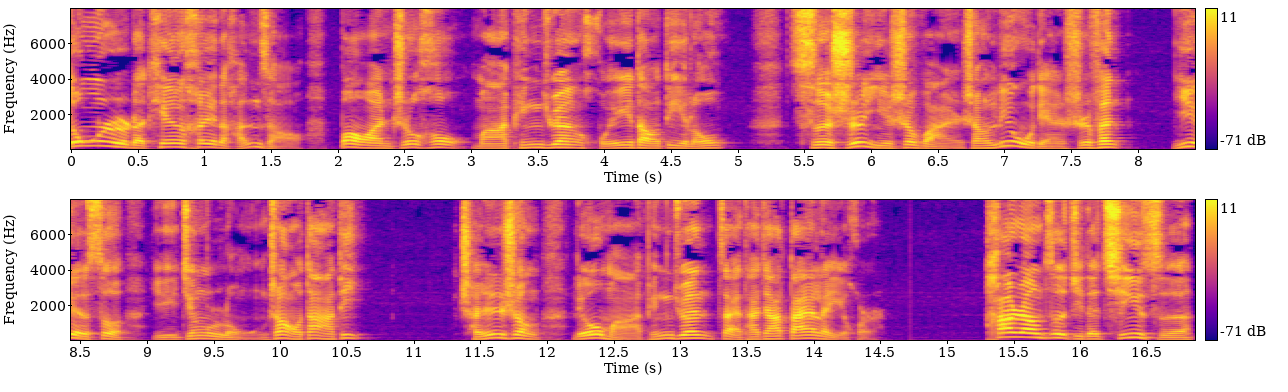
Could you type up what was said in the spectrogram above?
冬日的天黑得很早，报案之后，马平娟回到地楼，此时已是晚上六点十分，夜色已经笼罩大地。陈胜留马平娟在他家待了一会儿，他让自己的妻子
